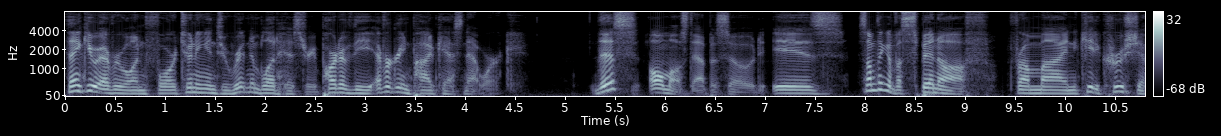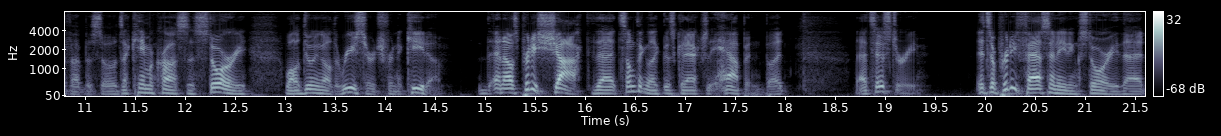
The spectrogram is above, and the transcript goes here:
Thank you, everyone, for tuning into Written in Blood History, part of the Evergreen Podcast Network. This almost episode is something of a spin off from my Nikita Khrushchev episodes. I came across this story while doing all the research for Nikita. And I was pretty shocked that something like this could actually happen, but that's history. It's a pretty fascinating story that,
